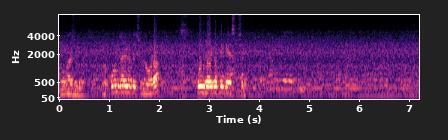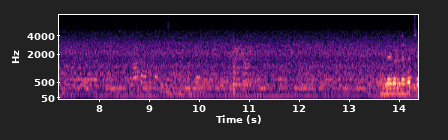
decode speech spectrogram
বোঙ্গা ছিল কোন জায়গাতে ছিল ওরা? কোন জায়গা থেকে এসছে? জায়গাটা দেখাচ্ছে?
